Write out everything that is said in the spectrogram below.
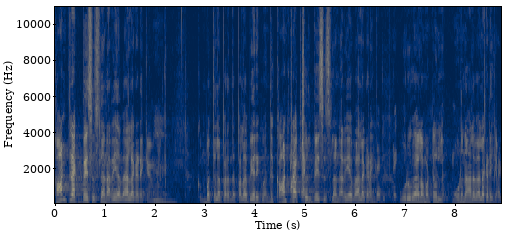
கான்ட்ராக்ட் பேசிஸில் நிறைய வேலை கிடைக்கும் உங்களுக்கு கும்பத்தில் பிறந்த பல பேருக்கு வந்து கான்ட்ராக்சுவல் பேசிஸில் நிறைய வேலை கிடைக்கும். ஒரு வேலை மட்டும் இல்லை மூணு நாலு வேலை கிடைக்கும்.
